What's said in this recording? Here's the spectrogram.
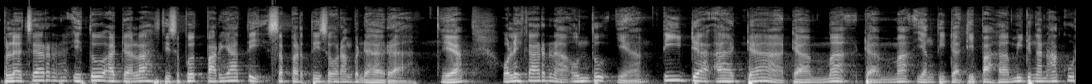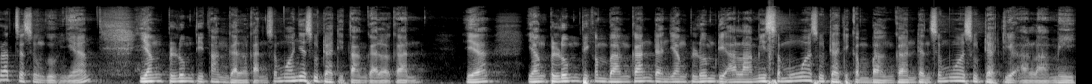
belajar itu adalah disebut pariyati seperti seorang bendahara ya. Oleh karena untuknya tidak ada dhamma-dhamma yang tidak dipahami dengan akurat sesungguhnya yang belum ditanggalkan. Semuanya sudah ditanggalkan ya yang belum dikembangkan dan yang belum dialami semua sudah dikembangkan dan semua sudah dialami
